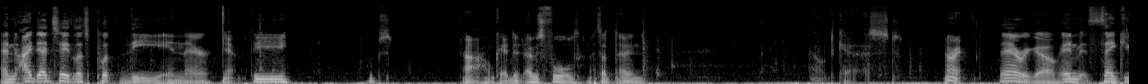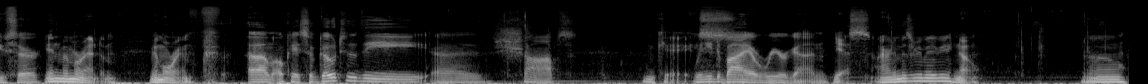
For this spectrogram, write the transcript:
And I'd, I'd say let's put the in there. Yeah, the. Oops. Ah, okay. I was fooled. I thought I. Outcast. All right. There we go. And thank you, sir. In memorandum, memoriam. Um, okay, so go to the uh, shops. Okay. We need to buy a rear gun. Yes. Iron and Misery, maybe? No. No.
